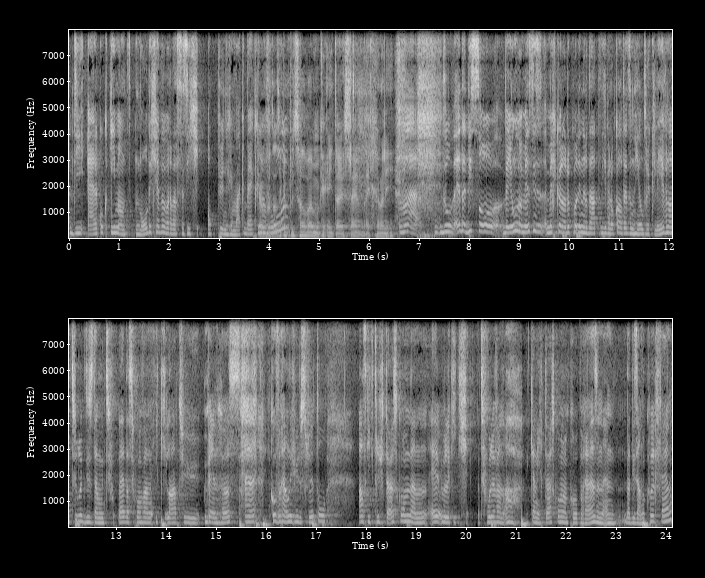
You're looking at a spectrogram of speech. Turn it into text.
die eigenlijk ook iemand nodig hebben waar dat ze zich op hun gemak bij kunnen ja, voelen. Als ik een poetshal heb, moet ik niet thuis zijn. Ik vind dat niet. Voilà. dat is zo... Bij jongere mensen merken we dat ook wel inderdaad. Die hebben ook altijd een heel druk leven natuurlijk. Dus dat, moet, dat is gewoon van, ik laat u mijn huis... ik overhandig u de sleutel als ik terug thuis kom, dan wil ik het voelen van ah, ik kan hier thuiskomen in een proper huis. En, en, dat is dan ook weer fijn. En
